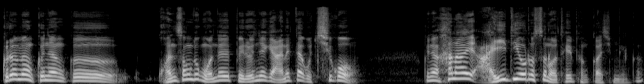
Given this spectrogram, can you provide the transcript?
그러면 그냥 그 권성동 원내대표 이런 얘기 안 했다고 치고 그냥 하나의 아이디어로서는 어떻게 평가하십니까?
